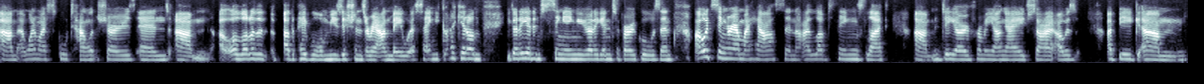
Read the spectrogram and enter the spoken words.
um, at one of my school talent shows, and um, a, lot of the other people or musicians around me were saying, "You got to get on, you got to get into singing, you got to get into vocals." And I would sing around my house, and I loved things like um, Dio from a young age. So I, I was a big um,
